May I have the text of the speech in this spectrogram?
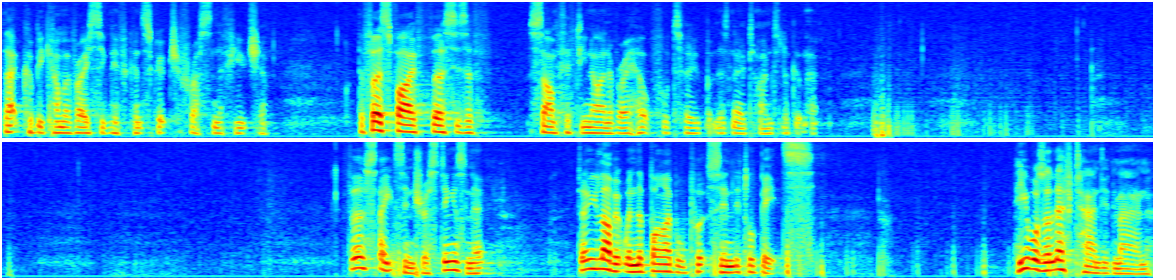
That could become a very significant scripture for us in the future. The first five verses of Psalm 59 are very helpful too, but there's no time to look at that. Verse 8 is interesting, isn't it? Don't you love it when the Bible puts in little bits? He was a left handed man,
